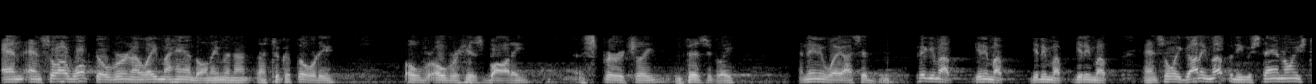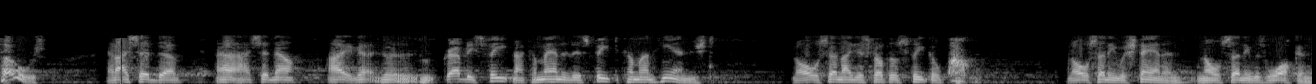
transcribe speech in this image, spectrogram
And and so I walked over and I laid my hand on him and I, I took authority over over his body, uh, spiritually and physically. And anyway, I said, pick him up, get him up, get him up, get him up. And so he got him up and he was standing on his toes. And I said, uh, I said, now I uh, grabbed his feet and I commanded his feet to come unhinged. And all of a sudden I just felt those feet go, and all of a sudden he was standing, and all of a sudden he was walking,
